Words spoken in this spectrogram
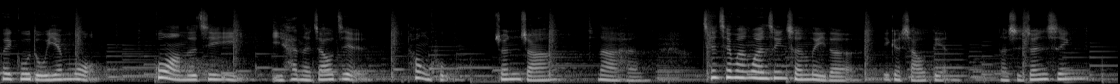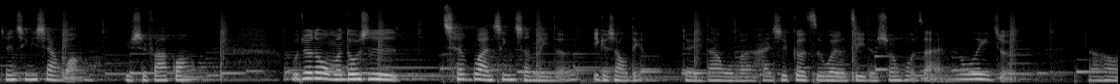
被孤独淹没，过往的记忆、遗憾的交界，痛苦、挣扎、呐喊，千千万万星辰里的一个小点，那是真心，真心向往，于是发光。我觉得我们都是千万星辰里的一个小点，对，但我们还是各自为了自己的生活在努力着。然后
